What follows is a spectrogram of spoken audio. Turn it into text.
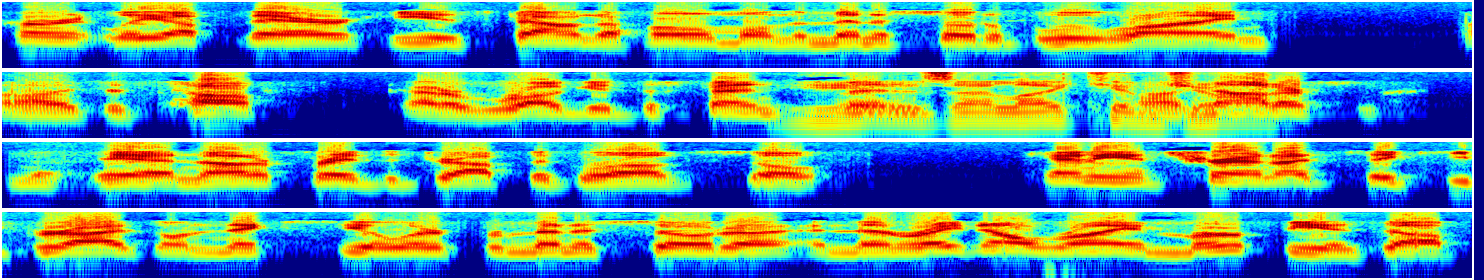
currently up there. He has found a home on the Minnesota blue line. Uh, he's a tough, kind of rugged defenseman. He is. I like him, uh, Joe. Not af- yeah, not afraid to drop the gloves. So, Kenny and Trent, I'd say keep your eyes on Nick Seeler for Minnesota. And then right now, Ryan Murphy is up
